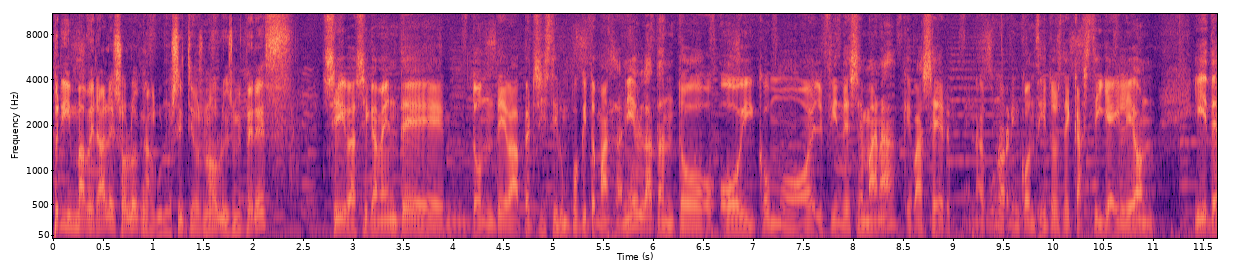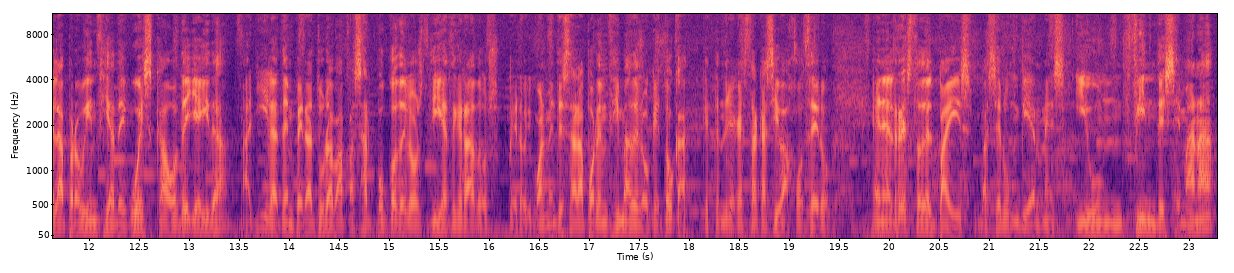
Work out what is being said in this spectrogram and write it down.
primaverales solo en algunos sitios, ¿no, Luis Mi Pérez? Sí, básicamente donde va a persistir un poquito más la niebla, tanto hoy como el fin de semana, que va a ser en algunos rinconcitos de Castilla y León y de la provincia de Huesca o de Lleida, allí la temperatura va a pasar poco de los 10 grados, pero igualmente estará por encima de lo que toca, que tendría que estar casi bajo cero. En el resto del país va a ser un viernes y un fin de semana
